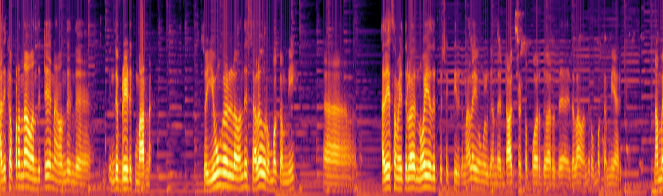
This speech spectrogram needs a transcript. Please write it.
அதுக்கப்புறம் தான் வந்துட்டு நான் வந்து இந்த இந்த ப்ரீடுக்கு மாறினேன். ஸோ இவங்களில் வந்து செலவு ரொம்ப கம்மி. அதே சமயத்தில் நோய் எதிர்ப்பு சக்தி இருக்கனால இவங்களுக்கு அந்த டாக்டர்கிட்ட போகிறது வர்றது இதெல்லாம் வந்து ரொம்ப கம்மியாக இருக்குது நம்ம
